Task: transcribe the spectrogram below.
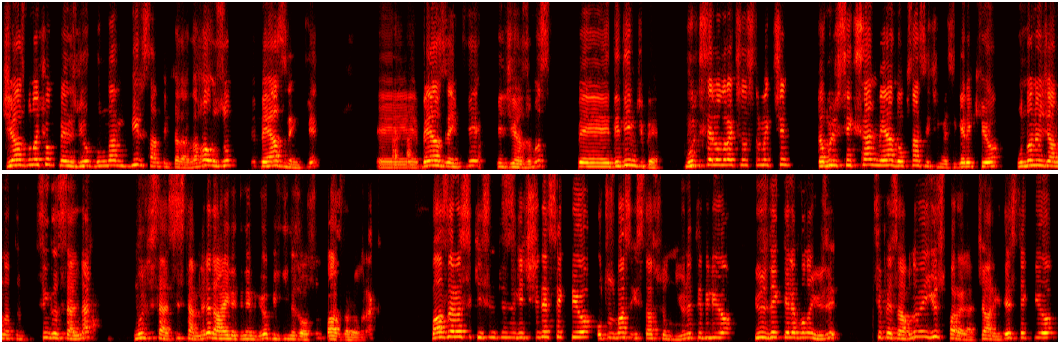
Cihaz buna çok benziyor. Bundan 1 santim kadar daha uzun ve beyaz renkli. Ee, beyaz renkli bir cihazımız. Ve dediğim gibi multisel olarak çalıştırmak için W80 veya 90 seçilmesi gerekiyor. Bundan önce anlattığım single cell'ler multisel sistemlere dahil edilebiliyor. Bilginiz olsun bazılar olarak. Bazılar arası kesintisiz geçişi destekliyor. 30 bas istasyonunu yönetebiliyor. 100 dek telefona 100 tip hesabını ve 100 paralel çağrıyı destekliyor.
